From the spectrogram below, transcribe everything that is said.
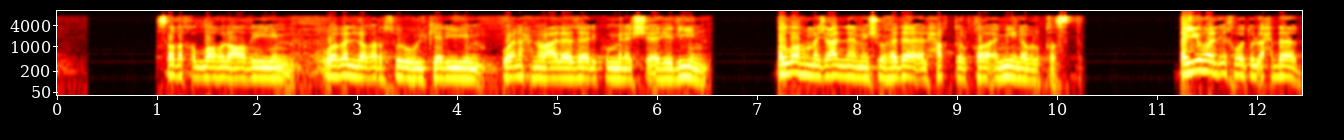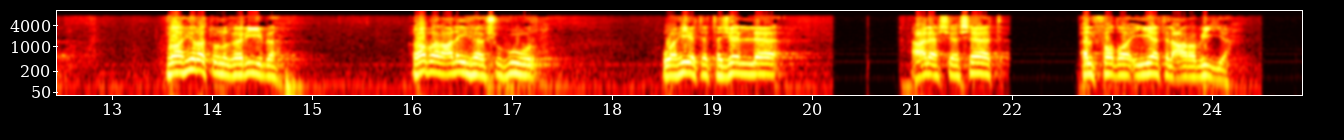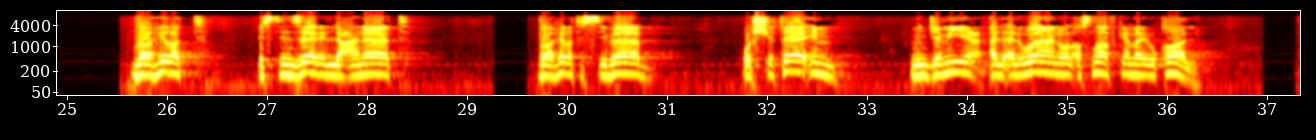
صدق الله العظيم وبلغ رسوله الكريم ونحن على ذلك من الشاهدين. اللهم اجعلنا من شهداء الحق القائمين بالقسط. أيها الإخوة الأحباب ظاهرة غريبة غبر عليها شهور وهي تتجلى على شاشات الفضائيات العربية. ظاهرة استنزال اللعنات ظاهرة السباب والشتائم من جميع الألوان والأصناف كما يقال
